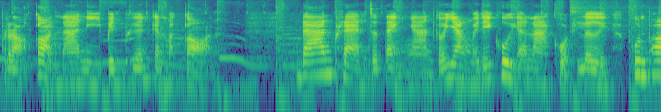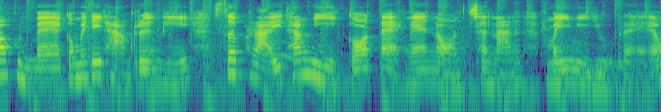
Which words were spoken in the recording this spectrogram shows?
เพราะก่อนหน้านี้เป็นเพื่อนกันมาก่อน ด้านแพลนจะแต่งงานก็ยังไม่ได้คุยอนาคตเลย คุณพ่อคุณแม่ก็ไม่ได้ถามเรื่องนี้เซอร์ไพรส์ถ้ามีก็แตกแน่นอน ฉะนั้นไม่มีอยู่แล้ว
